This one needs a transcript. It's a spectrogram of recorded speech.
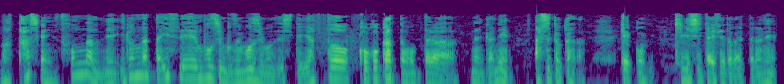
まあ確かにそんなんね、いろんな体勢もじもじもじもじして、やっとここかって思ったら、なんかね、足とか結構厳しい体勢とかやったらね、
